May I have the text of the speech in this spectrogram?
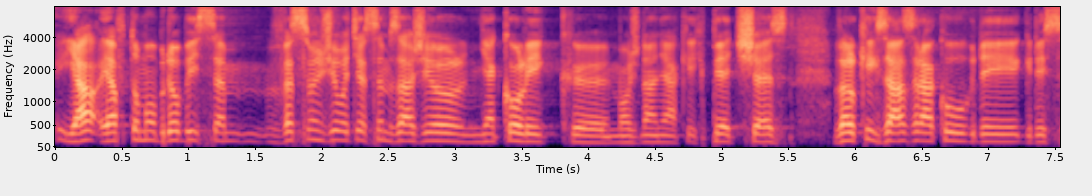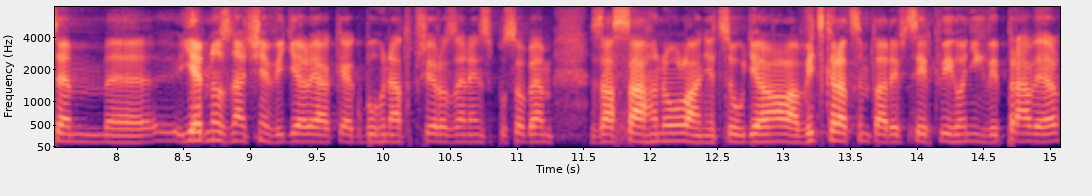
já, já v tom období jsem, ve svém životě jsem zažil několik, eh, možná nějakých pět, šest velkých zázraků, kdy, kdy jsem eh, jednoznačně viděl, jak, jak Bůh nadpřirozeným způsobem zasáhnul a něco udělal a víckrát jsem tady v církvi o nich vyprávěl.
